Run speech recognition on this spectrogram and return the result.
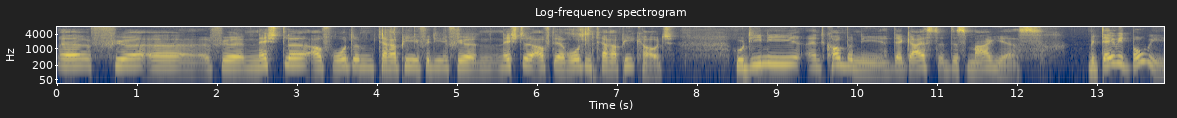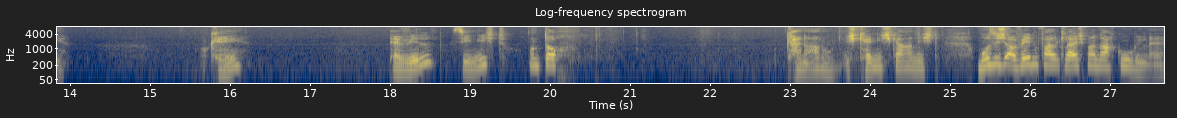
Äh, für, äh, für Nächte auf rotem Therapie, für die für Nächte auf der roten Therapie-Couch. Houdini and Company, der Geist des Magiers. Mit David Bowie. Okay. Er will sie nicht und doch. Keine Ahnung, ich kenne ich gar nicht. Muss ich auf jeden Fall gleich mal nach googeln, ey.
